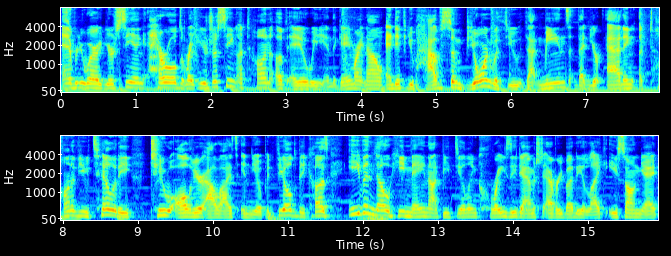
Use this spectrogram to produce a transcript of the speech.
everywhere. You're seeing Harald right? You're just seeing a ton of AoE in the game right now. And if you have some Bjorn with you that means that you're adding a ton of utility to all of your allies in the open field because even though he may not be dealing crazy damage to everybody like Yi Seong-gye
